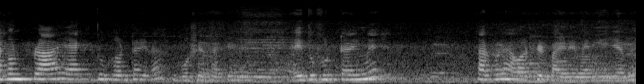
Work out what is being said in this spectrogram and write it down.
এখন প্রায় এক দু ঘণ্টা এরা বসে থাকে। এই দুপুর টাইমে তারপরে আবার ফের বাইরে বেরিয়ে যাবে।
